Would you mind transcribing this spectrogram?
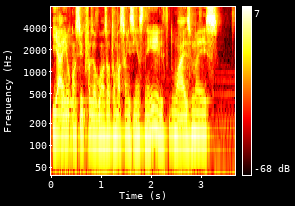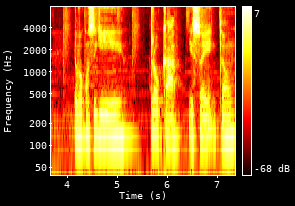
E aí eu consigo fazer algumas automaçõezinhas nele e tudo mais, mas eu vou conseguir trocar isso aí. Então.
